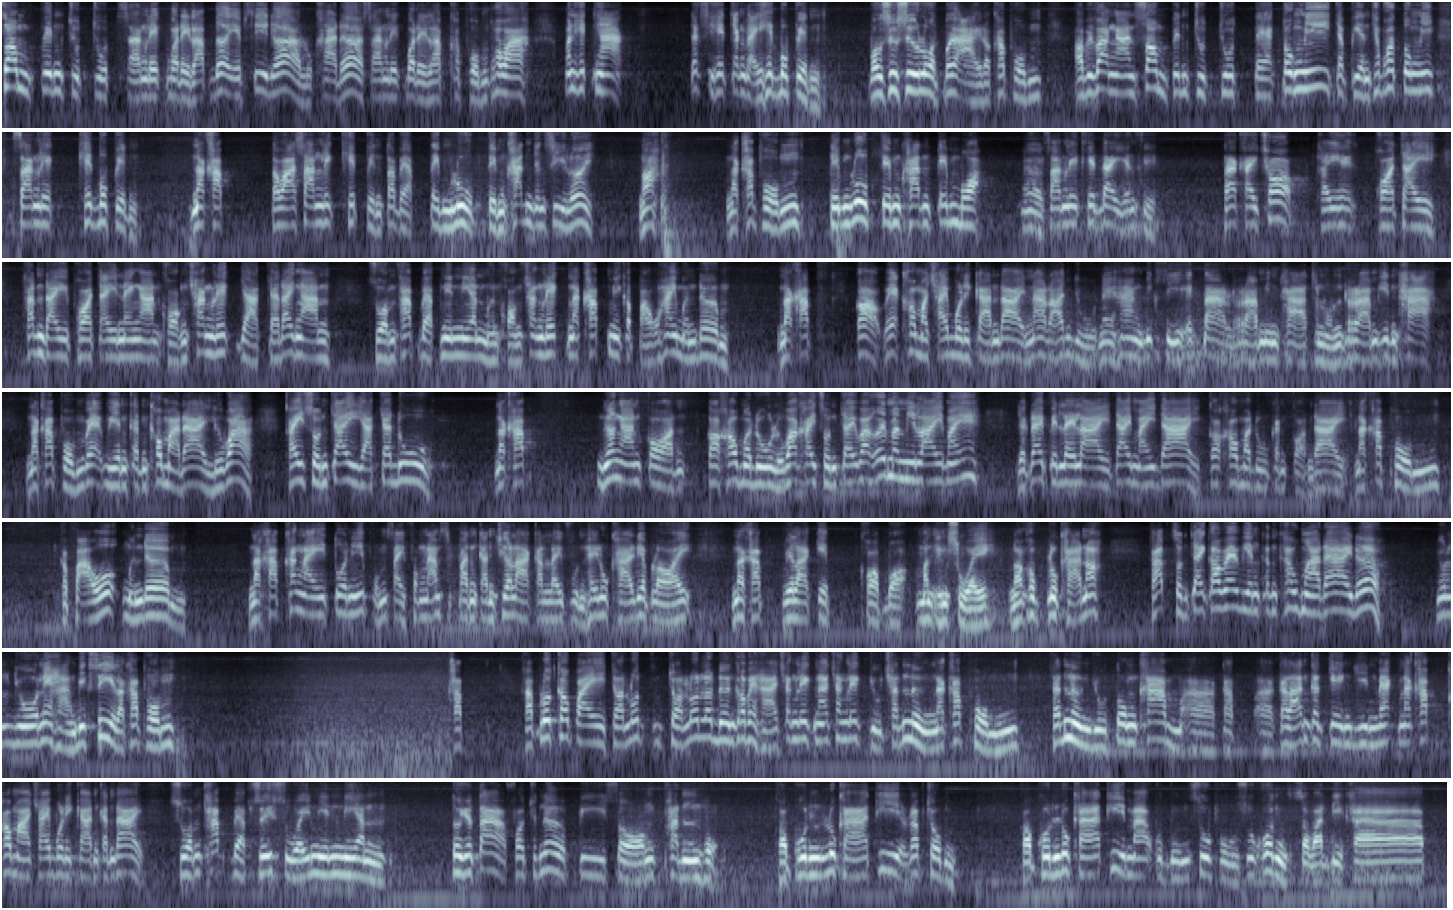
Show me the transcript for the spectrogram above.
ซ่อมเป็นจุดๆสร้างเล็กบ่ได้รับเด้อเอฟซีเด้อลูกค้าเด้อสร้างเล็กบ่ได้รับครับผมเพราะว่ามันเฮ็ดยาก จักสิเฮ็ดจังไดเฮ็ดบ่เป็นบ่ซื่อๆโลดบ่อายหรอกครับ ผม เอาไปว่างานซ่อมเป็นจุดๆแตกตรงนี้จะเปลี่ยนเฉพาะตรงนี้สร้างเหล็กเฮ็ดบ่เป็นนะครับแต่ว่าสร้างเหล็กเฮ็ดเป็นต่แบบเต็มรูป เต็มคันจังซี่เลยเนาะนะครับ ผมเต็มรูปเต็มคัน เต็มเบาะเออสร้างเหล็กเฮ็ดได้จังซี่ถ้าใครชอบ ใครพอใจท่านใดพอใจในงานของช่างเล็ก อยากจะได้งานสวมทับแบบเนียนๆเหมือนของช่างเล็กนะครับ มีกระเป๋าให้เหมือนเดิม นะครับ ก็แวะเข้ามาใช้บริการได้หน้าร้านอยู่ในห้างบิ๊กซีเอ็กตารามอินทาถนนรามอินทานะครับ ผมแวะเวียนกันเข้ามาได้ หรือว่าใครสนใจอยากจะดูนะครับ เนื้องานก่อนก็เข้ามาดูหรือว่าใครสนใจว่า เอ้ยมันมีลายไหมอยากได้เป็นลายลายๆได้ไหมได้ ก็เข้ามาดูกันก่อนได้นะครับ ผมกระเป๋าเหมือนเดิมนะครับ ข้างในตัวนี้ผมใส่ฟองน้ำสปันกันเชื้อรากันไรฝุ่นให้ลูกค้าเรียบร้อยนะครับ เวลาเก็บ ขอบเบาะมันถึงสวยเนาะครับลูกค้าเนาะครับสนใจก็แวะเวียนกันเข้ามาได้เด้ออยู่อยู่ในห้างบิ๊กซี่แหละครับผมขับขับรถเข้าไปจอดรถจอดรถแล้วเดินเข้าไปหาช่างเล็กนะ ช่างเล็กอยู่ชั้นหนึ่งนะครับ ผมชั้นหนึ่งอยู่ตรงข้ามกับอ่ากร้านกางเกงยีนแม็กนะครับ เข้ามาใช้บริการกันได้ สวมทับแบบสวยๆ เนียนๆโตโยต้าฟอร์จูเนอร์ปี 2006 ขอบคุณลูกค้าที่รับชม ขอบคุณลูกค้าที่มาอุดหนุนสู้ผู้สู้คน สวัสดีครับ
